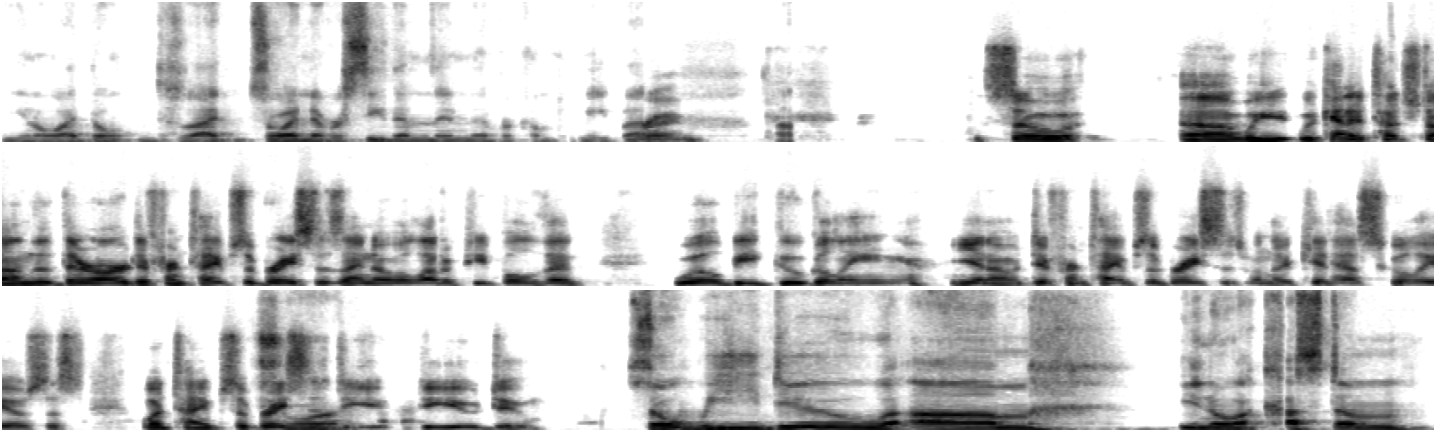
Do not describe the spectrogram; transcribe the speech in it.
you know, I don't. So I so I never see them. They never come to me. But right. Uh, so uh, we we kind of touched on that there are different types of braces. I know a lot of people that will be googling you know different types of braces when their kid has scoliosis what types of braces sure. do you do you do so we do, um, you know, a custom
